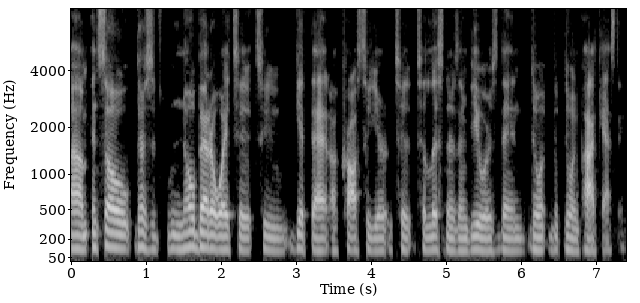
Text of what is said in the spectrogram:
Um, and so there's no better way to to get that across to your to, to listeners and viewers than doing doing podcasting.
